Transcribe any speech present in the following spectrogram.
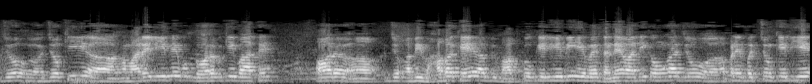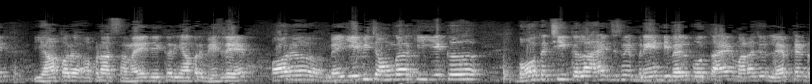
जो जो कि हमारे लिए भी गौरव की बात है। और जो अभिभावक है, अभिभावकों के लिए भी मैं धन्यवादी कहूँगा, जो अपने बच्चों के लिए यहाँ पर अपना समय देकर यहाँ पर भेज रहे हैं। और मैं ये भी चाहूँगा कि एक बहुत अच्छी कला है, जिसमें ब्रेन डिवेलप होता है, हमारा जो लेफ़्ट एंड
